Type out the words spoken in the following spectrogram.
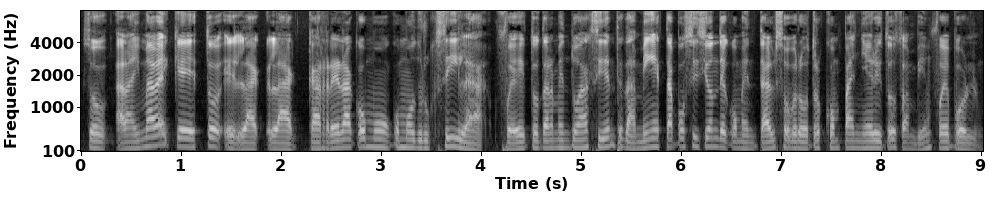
So, a la misma vez que esto, eh, la, la carrera como, como Druxila fue totalmente un accidente, también esta posición de comentar sobre otros compañeros y todo también fue por...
